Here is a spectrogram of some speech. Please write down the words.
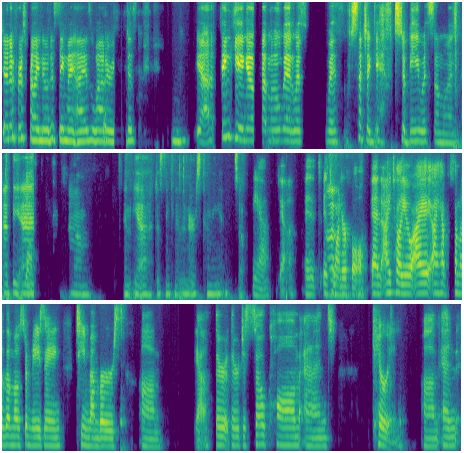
Jennifer's probably noticing my eyes watering, just yeah, thinking of that moment with with such a gift to be with someone at the end. Um, and yeah, just thinking of the nurse coming in. So yeah, yeah, it's it's uh, wonderful. And I tell you, I I have some of the most amazing team members. Um, yeah, they're they're just so calm and caring. Um, and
